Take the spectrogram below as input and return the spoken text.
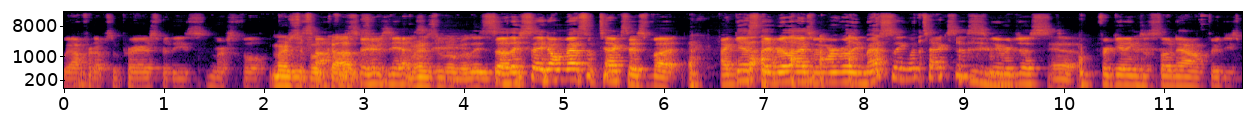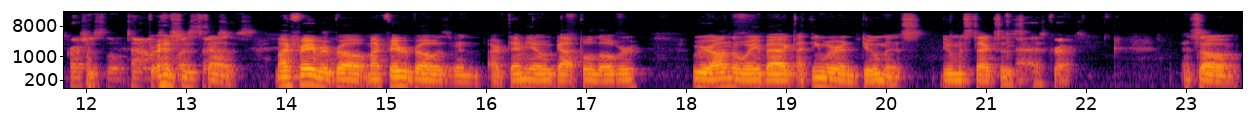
we offered up some prayers for these merciful Merciful cops. Yes. Merciful police. So they say don't mess with Texas, but I guess they realized we weren't really messing with Texas. We were just yeah. forgetting to slow down through these precious little towns. Precious West towns. Texas. My favorite, bro. My favorite, bro, was when Artemio got pulled over. We were on the way back. I think we were in Dumas, Dumas, Texas. That is correct. And so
